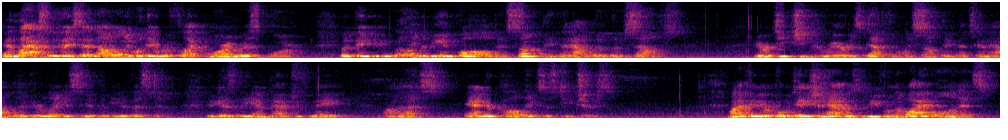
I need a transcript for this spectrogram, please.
And lastly, they said not only would they reflect more and risk more, but they'd be willing to be involved in something that outlived themselves. Your teaching career is definitely something that's going to outlive your legacy at Bonita Vista because of the impact you've made on us and your colleagues as teachers. My favorite quotation happens to be from the Bible, and it's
